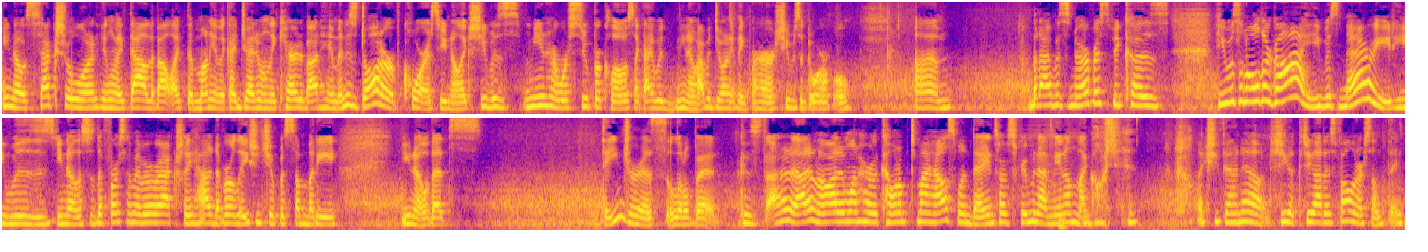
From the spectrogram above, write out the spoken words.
you know sexual or anything like that about like the money like i genuinely cared about him and his daughter of course you know like she was me and her were super close like i would you know i would do anything for her she was adorable um but I was nervous because he was an older guy. He was married. He was, you know, this is the first time I've ever actually had a relationship with somebody, you know, that's dangerous a little bit. Because I don't, I don't know, I didn't want her coming up to my house one day and start screaming at me, and I'm like, oh shit, like she found out. She she got his phone or something.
